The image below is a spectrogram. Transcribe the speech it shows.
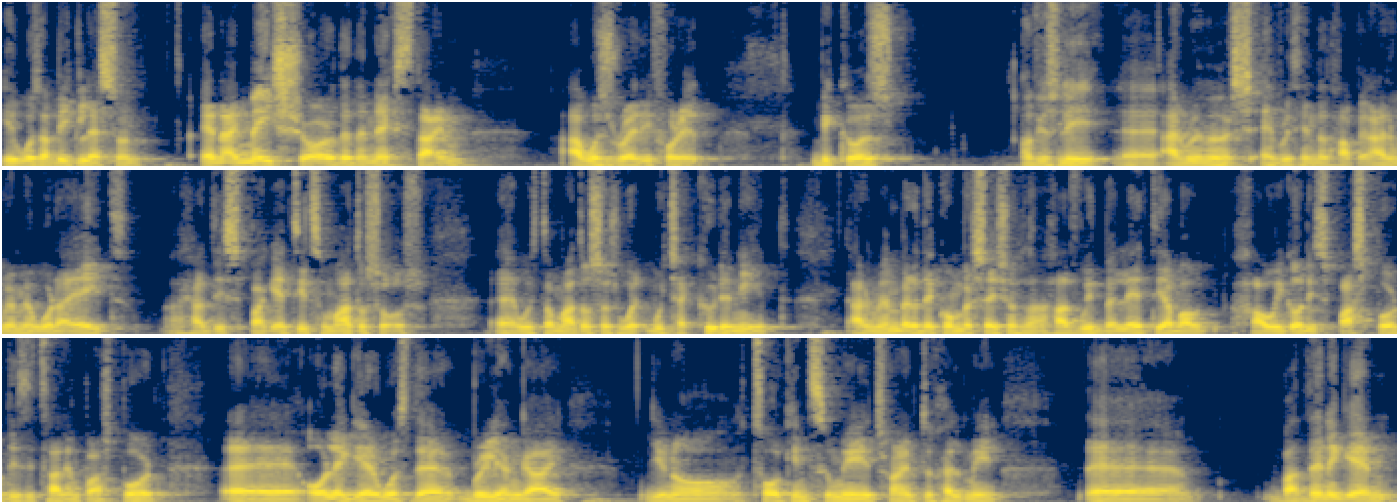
it was a big lesson. And I made sure that the next time I was ready for it because obviously uh, I remember everything that happened. I remember what I ate. I had this spaghetti tomato sauce uh, with tomato sauce, which I couldn't eat. I remember the conversations I had with Belletti about how he got his passport, his Italian passport. Uh, was there, brilliant guy, you know, talking to me, trying to help me. Uh, but then again,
